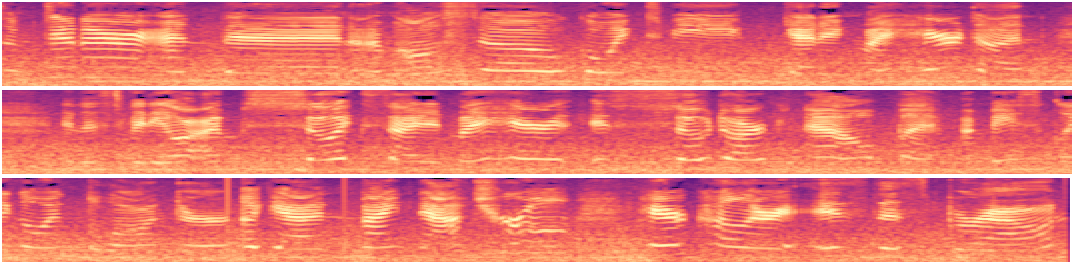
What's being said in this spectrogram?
some dinner, and then I'm also going to be getting my hair video. I'm so excited. My hair is so dark now, but I'm basically going blonder. Again, my natural hair color is this brown.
